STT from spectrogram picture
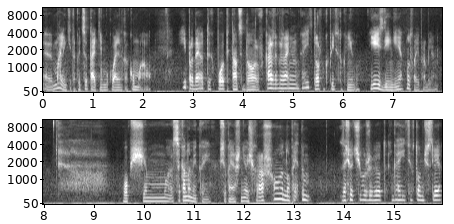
Э, маленький такой цитатник, буквально как у Мао. И продает их по 15 долларов. Каждый гражданин Гаити должен купить эту книгу. Есть деньги, нет, ну твои проблемы. В общем, с экономикой все, конечно, не очень хорошо, но при этом за счет чего живет Гаити в том числе?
